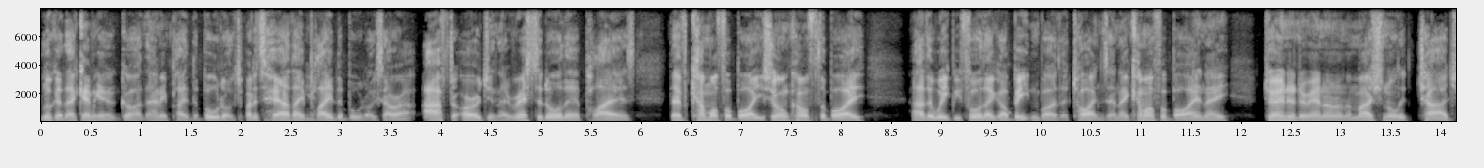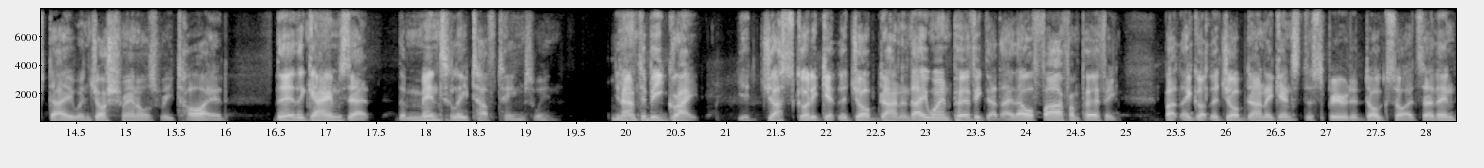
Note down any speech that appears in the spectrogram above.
look at that game and go, God, they only played the Bulldogs, but it's how they played the Bulldogs. They were after Origin. They rested all their players. They've come off a bye. You saw them come off the bye uh, the week before. They got beaten by the Titans, and they come off a bye and they turned it around on an emotional charged day when Josh Reynolds retired. They're the games that the mentally tough teams win. You don't have to be great. You just got to get the job done. And they weren't perfect that day. They were far from perfect, but they got the job done against the spirited dog side. So then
